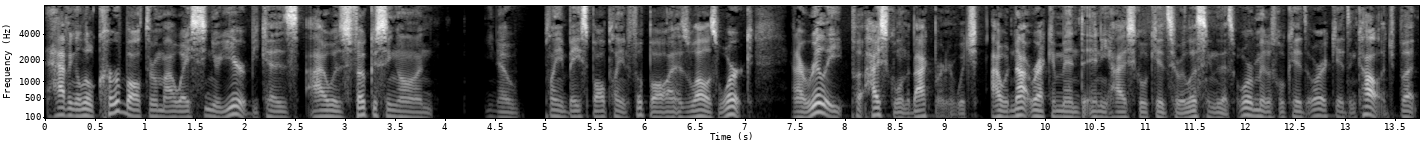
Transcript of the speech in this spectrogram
having a little curveball thrown my way senior year because I was focusing on, you know, playing baseball, playing football, as well as work. And I really put high school in the back burner, which I would not recommend to any high school kids who are listening to this, or middle school kids, or kids in college. But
